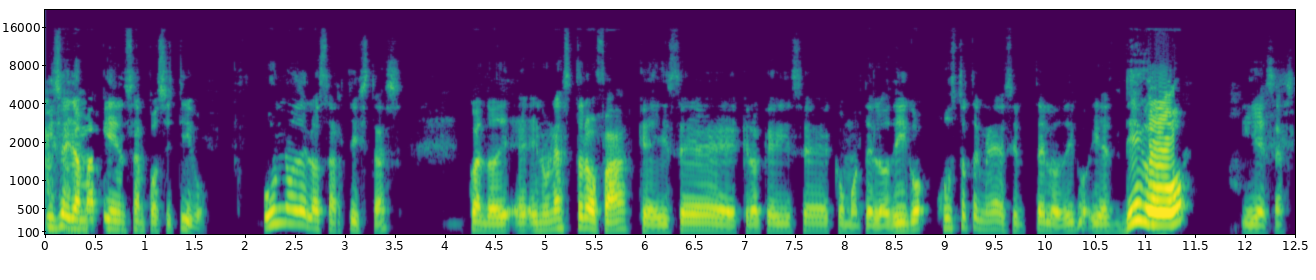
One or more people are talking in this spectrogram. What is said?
y se llama Piensa en Positivo. Uno de los artistas cuando e, en una estrofa que dice, creo que dice, como te lo digo, justo termina de decir te lo digo, y es digo, y esa es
